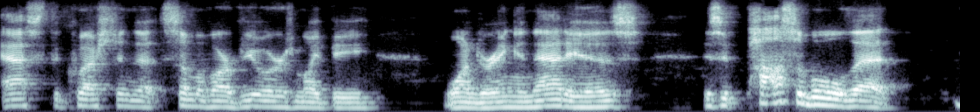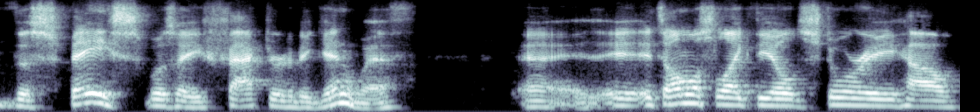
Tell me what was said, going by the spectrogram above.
ask the question that some of our viewers might be wondering, and that is, is it possible that the space was a factor to begin with? Uh, it, it's almost like the old story how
